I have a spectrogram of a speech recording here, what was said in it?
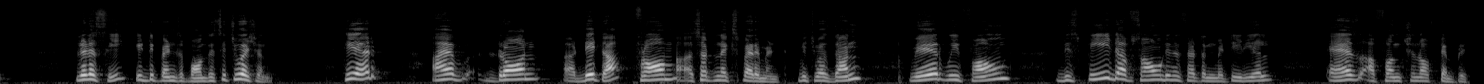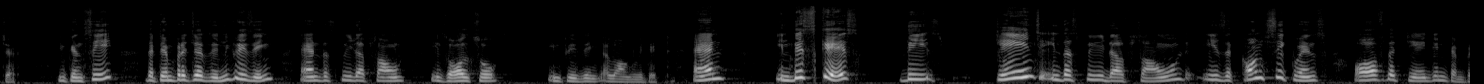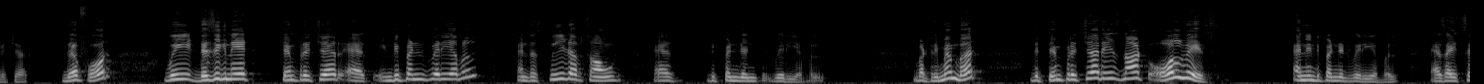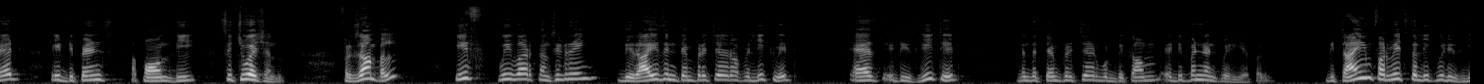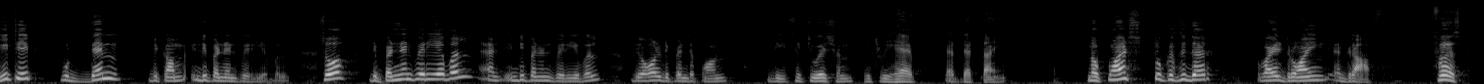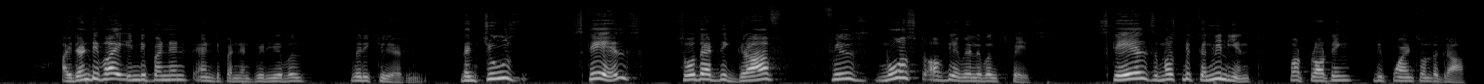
Let us see it depends upon the situation. Here I have drawn uh, data from a certain experiment which was done where we found the speed of sound in a certain material as a function of temperature. You can see the temperature is increasing and the speed of sound is also increasing along with it. And in this case the change in the speed of sound is a consequence of the change in temperature. Therefore, we designate temperature as independent variable and the speed of sound as dependent variable. But remember the temperature is not always an independent variable as I said it depends upon the situation. For example, if we were considering the rise in temperature of a liquid as it is heated then the temperature would become a dependent variable. The time for which the liquid is heated would then become independent variable. So, dependent variable and independent variable they all depend upon the situation which we have at that time. Now, points to consider while drawing a graph. First, identify independent and dependent variables very clearly. Then choose scales so that the graph fills most of the available space. Scales must be convenient for plotting the points on the graph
